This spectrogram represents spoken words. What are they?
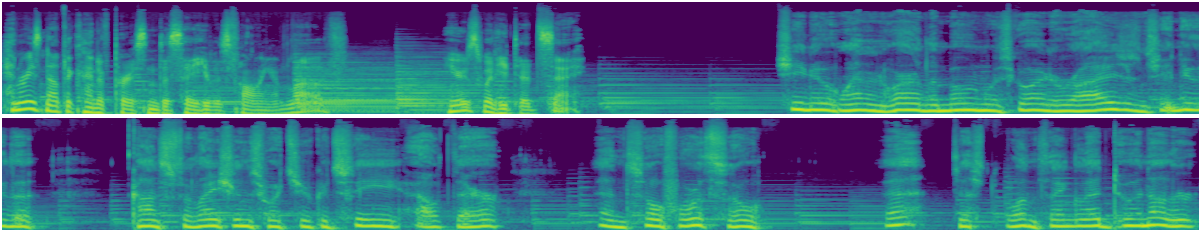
Henry's not the kind of person to say he was falling in love. Here's what he did say. She knew when and where the moon was going to rise, and she knew the constellations which you could see out there, and so forth. So, eh, just one thing led to another.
